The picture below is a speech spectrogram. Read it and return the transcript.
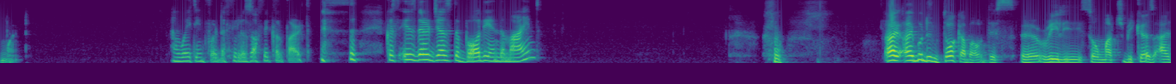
mind. I'm waiting for the philosophical part. Because is there just the body and the mind? I, I wouldn't talk about this uh, really so much because I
